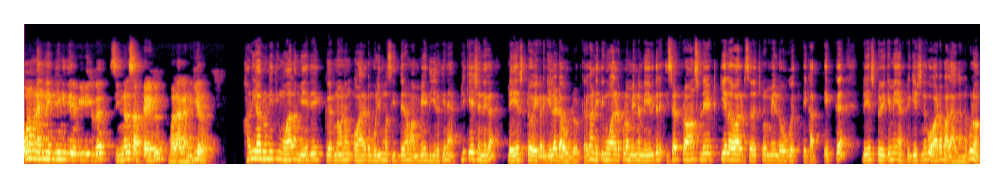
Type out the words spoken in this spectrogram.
ඕනම ලැන්ග්වේජ් එකකින් තියෙන වීඩියෝ එකක සිංහල subtitle බලාගන්න කියලා. හරි යාළුවනේ ඉතින් ඔයාලා මේ දේ කරනවා නම් ඔයාලට මුලින්ම සිද්ධ වෙනවා මම මේ දීලා තියෙන ඇප්ලිකේෂන් එක Play Store එකට ගිහලා ඩවුන්ලෝඩ් කරගන්න. ඉතින් ඔයාලට පුළුවන් මෙන්න මේ විදිහට ඉසර් ට්‍රාන්ස්ලේට් කියලා ඔයාලට සර්ච් කරොත් මේ ලෝගෝ එකත් එක්ක Play Store එකේ මේ ඇප්ලිකේෂන් එක ඔයාලට බලා ගන්න පුළුවන්.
